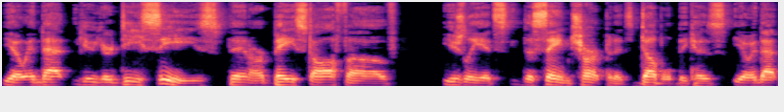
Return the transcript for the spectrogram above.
You know, and that you, your DCs then are based off of usually it's the same chart, but it's doubled because you know, and that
